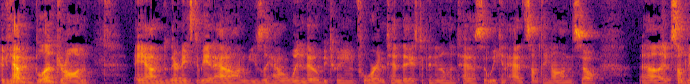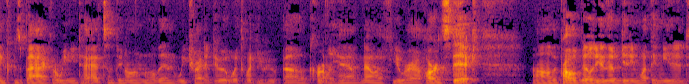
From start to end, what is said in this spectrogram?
if you have blood drawn and there needs to be an add-on, we usually have a window between four and 10 days, depending on the test, so we can add something on. So uh, if something comes back or we need to add something on, well, then we try to do it with what you uh, currently have. Now, if you were a hard stick, uh, the probability of them getting what they needed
